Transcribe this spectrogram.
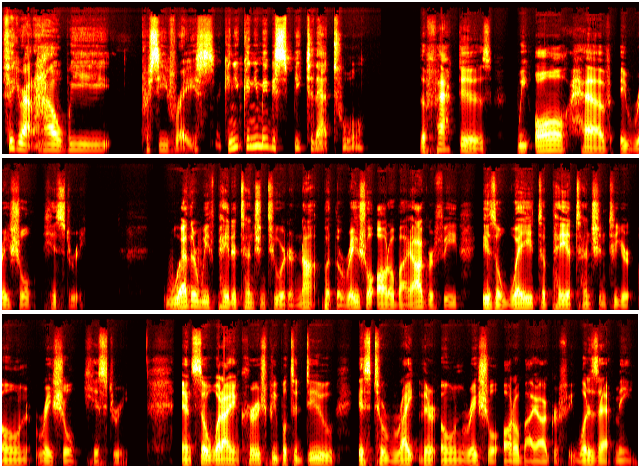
figure out how we perceive race. Can you can you maybe speak to that tool? The fact is, we all have a racial history, whether we've paid attention to it or not. But the racial autobiography is a way to pay attention to your own racial history. And so, what I encourage people to do is to write their own racial autobiography. What does that mean?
